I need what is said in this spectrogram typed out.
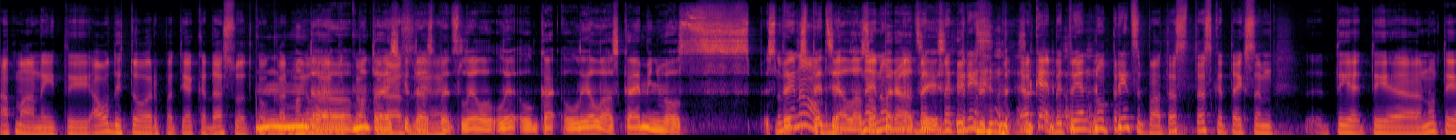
apmānīti auditori, pat ja kad esot kaut kādā man tā, man tā izskatās pēc liel, liel, ka, lielās kaimiņu valsts spe, nu, vienalga, speciālās bet, operācijas. Ne, nu, bet, bet, bet, okay, bet vien, nu, principā tas, tas ka teiksim, tie, tie, nu, tie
